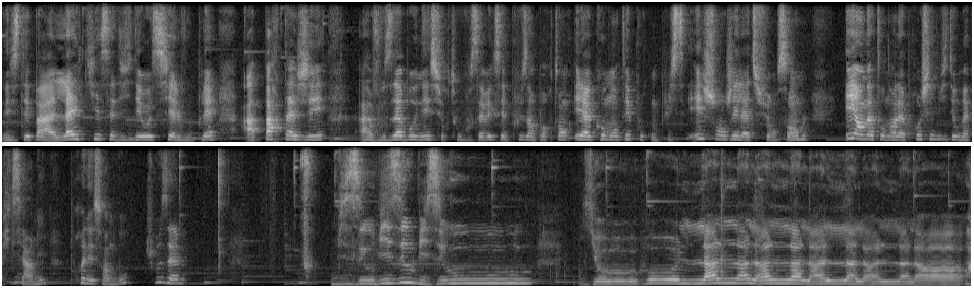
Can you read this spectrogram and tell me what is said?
N'hésitez pas à liker cette vidéo si elle vous plaît, à partager, à vous abonner surtout, vous savez que c'est le plus important, et à commenter pour qu'on puisse échanger là-dessus ensemble. Et en attendant la prochaine vidéo ma Pixie Army, prenez soin de vous, je vous aime. Bisous, bisous, bisous Yo la la la la la la la la. la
